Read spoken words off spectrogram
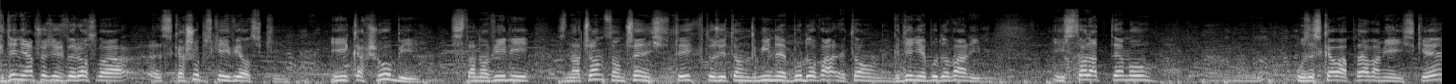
Gdynia przecież wyrosła z kaszubskiej wioski i Kaszubi stanowili znaczącą część tych, którzy tą gminę budowa- tą Gdynię budowali. I 100 lat temu mm, uzyskała prawa miejskie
